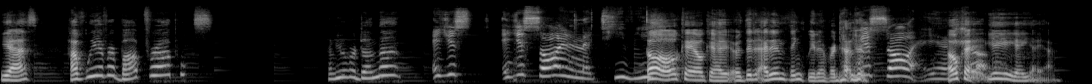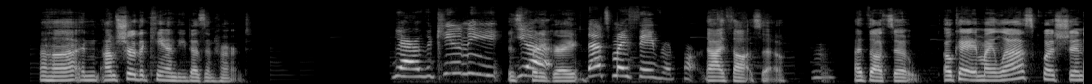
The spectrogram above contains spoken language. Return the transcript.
Yes. Have we ever bobbed for apples? Have you ever done that? I just I just saw it in a TV. Oh, okay, okay. Or did, I didn't think we'd ever done it. I it. just saw it. Okay, yeah, yeah, yeah, yeah, yeah. Uh huh. And I'm sure the candy doesn't hurt. Yeah, the candy. It's yeah, pretty great. That's my favorite part. I thought so. Mm. I thought so. Okay, and my last question.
